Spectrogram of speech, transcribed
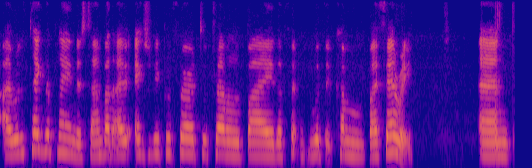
I will take the plane this time, but I actually prefer to travel by the with the, come by ferry. And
